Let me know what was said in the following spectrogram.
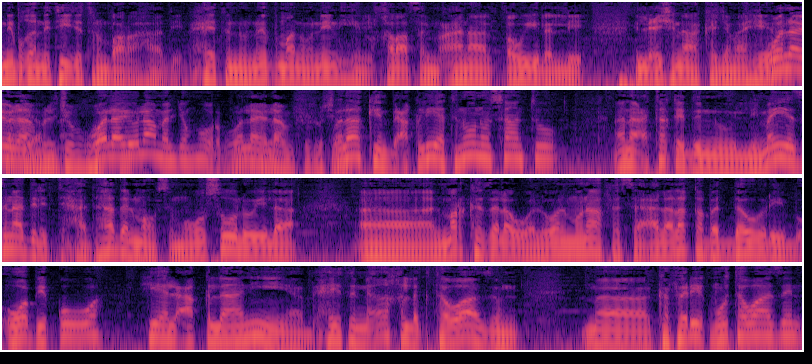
نبغى نتيجة المباراة هذه بحيث إنه نضمن وننهي خلاص المعاناة الطويلة اللي اللي عشناها كجماهير ولا يلام. الجمهور. ولا يلام الجمهور ولا يلام في المشاركة. ولكن بعقلية نونو سانتو أنا أعتقد إنه اللي ميز نادي الاتحاد هذا الموسم ووصوله إلى آه، المركز الأول والمنافسة على لقب الدوري وبقوة هي العقلانية بحيث إني أخلق توازن ما- كفريق متوازن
